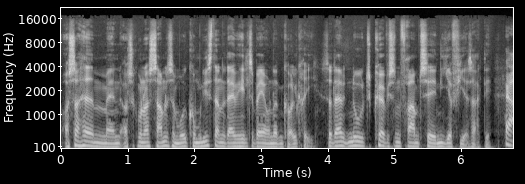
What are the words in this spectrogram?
og så havde man, og så kunne man også samle sig mod kommunisterne, der er vi helt tilbage under den kolde krig. Så der, nu kører vi sådan frem til 89-agtigt. Ja.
